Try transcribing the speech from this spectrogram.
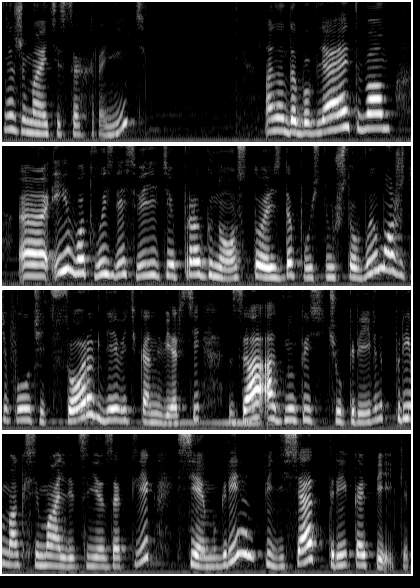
Нажимаете «Сохранить». Оно добавляет вам и вот вы здесь видите прогноз, то есть, допустим, что вы можете получить 49 конверсий за 1000 гривен при максимальной цене за клик 7 гривен 53 копейки.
